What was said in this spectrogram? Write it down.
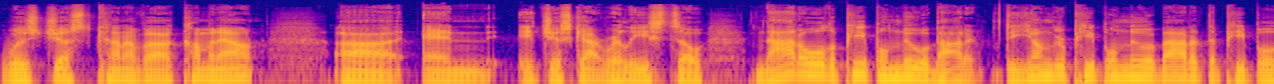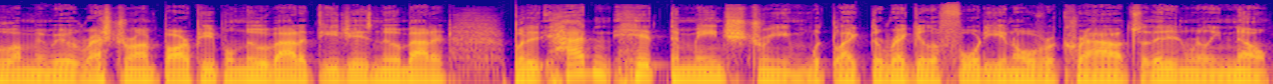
was just kind of uh, coming out, uh, and it just got released. So not all the people knew about it. The younger people knew about it. The people, who, I mean, we were restaurant bar people knew about it. DJs knew about it, but it hadn't hit the mainstream with like the regular forty and over crowd. So they didn't really know.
